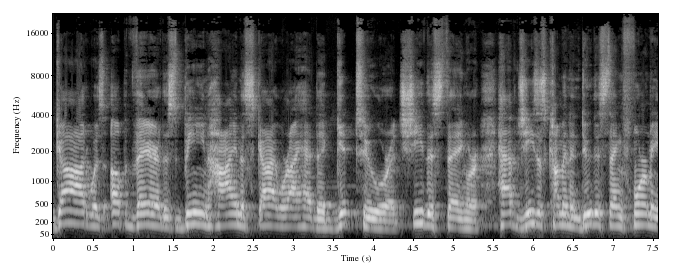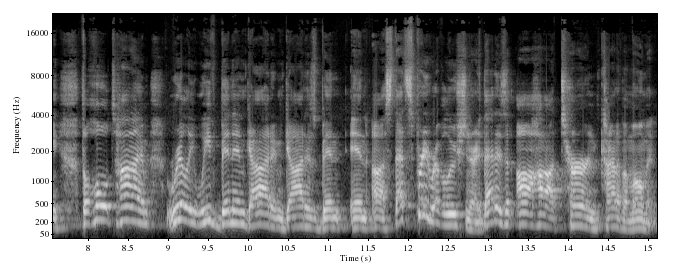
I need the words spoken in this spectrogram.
God was up there, this being high in the sky where I had to get to or achieve this thing or have Jesus come in and do this thing for me, the whole time, really, we've been in God and God has been in us. That's pretty revolutionary. That is an aha turn kind of a moment.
